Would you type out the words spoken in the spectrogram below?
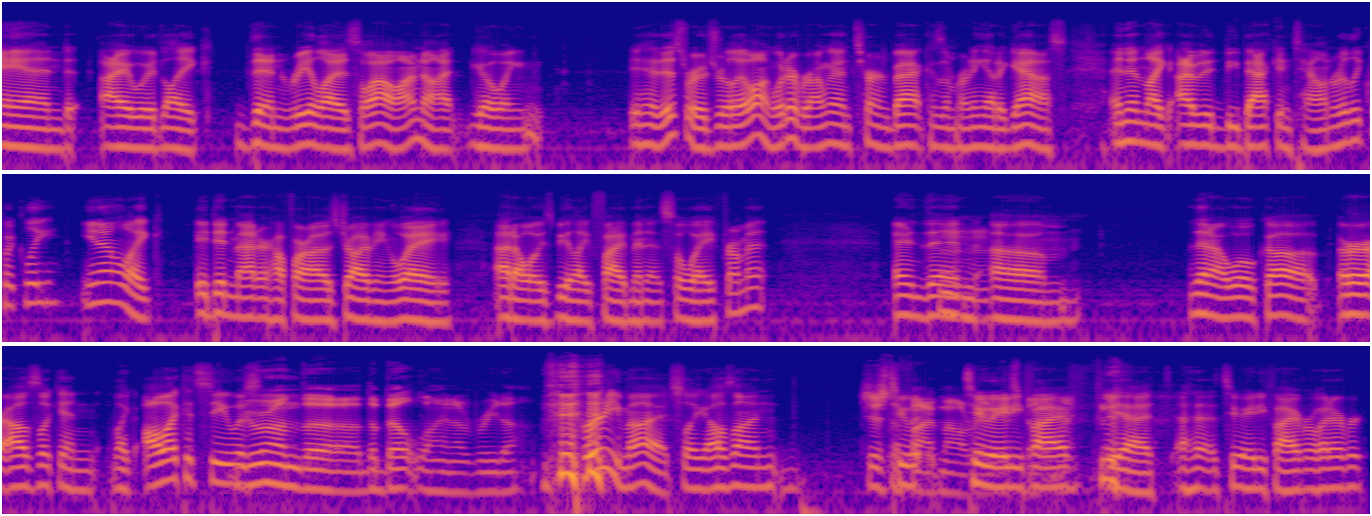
and I would like then realize, wow, I'm not going. Yeah, this road's really long. Whatever, I'm going to turn back because I'm running out of gas. And then like I would be back in town really quickly. You know, like it didn't matter how far I was driving away. I'd always be like five minutes away from it. And then Mhm. um, then I woke up, or I was looking like all I could see was you were on the the belt line of Rita. pretty much like I was on Just two a five mile. two eighty five, yeah, uh, two eighty five or whatever.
